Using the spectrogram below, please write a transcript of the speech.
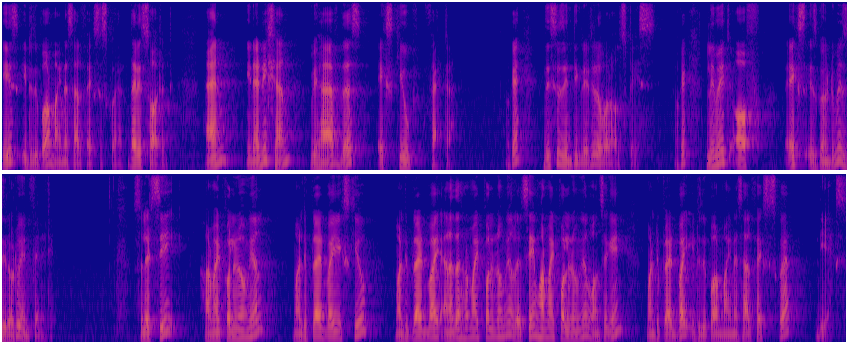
is e to the power minus alpha x square that is sorted. And in addition we have this x cube factor okay. This is integrated over all space okay. Limit of x is going to be 0 to infinity. So, let us see Hermite polynomial multiplied by x cube multiplied by another Hermite polynomial the same Hermite polynomial once again multiplied by e to the power minus alpha x square dx.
